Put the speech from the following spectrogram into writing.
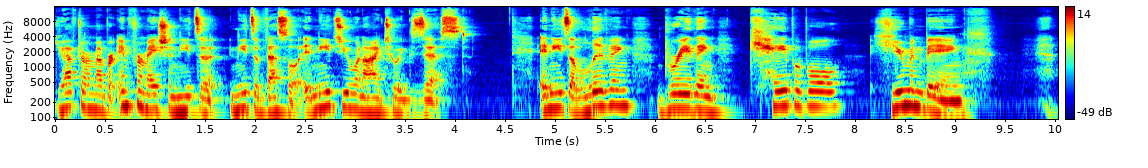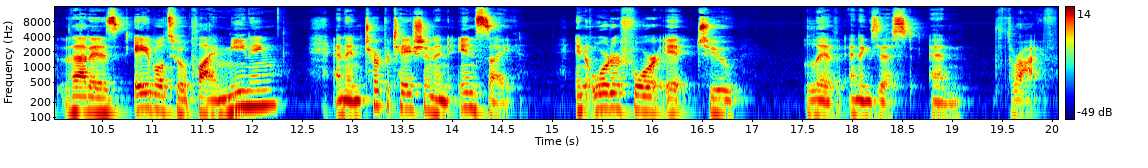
You have to remember information needs a needs a vessel. It needs you and I to exist. It needs a living, breathing, capable human being that is able to apply meaning and interpretation and insight in order for it to live and exist and thrive.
